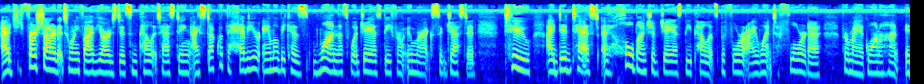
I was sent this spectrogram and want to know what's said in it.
I first shot it at 25 yards, did some pellet testing. I stuck with the heavier ammo because one, that's what JSB from Umarex suggested. Two, I did test a whole bunch of JSB pellets before I went to Florida for my iguana hunt. It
